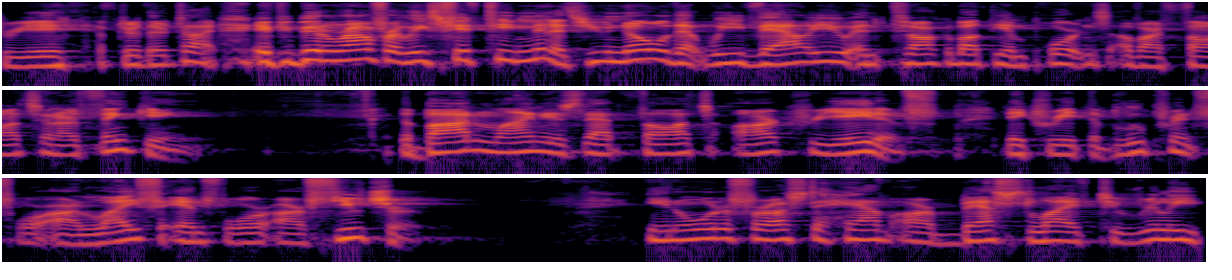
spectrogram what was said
create after their time. If you've been around for at least 15 minutes, you know that we value and talk about the importance of our thoughts and our thinking. The bottom line is that thoughts are creative. They create the blueprint for our life and for our future. In order for us to have our best life, to really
